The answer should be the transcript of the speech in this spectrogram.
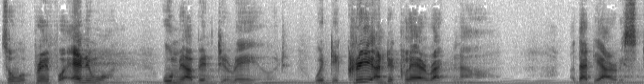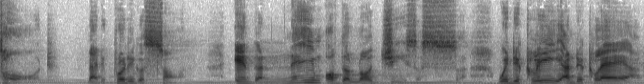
So we pray for anyone who may have been derailed. We decree and declare right now that they are restored, that the prodigal son, in the name of the Lord Jesus. We decree and declare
